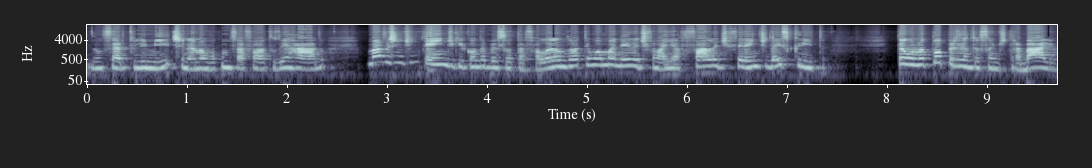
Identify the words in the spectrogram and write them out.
de um certo limite, né? Não vou começar a falar tudo errado. Mas a gente entende que quando a pessoa está falando, ela tem uma maneira de falar, e a fala é diferente da escrita. Então, na tua apresentação de trabalho,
